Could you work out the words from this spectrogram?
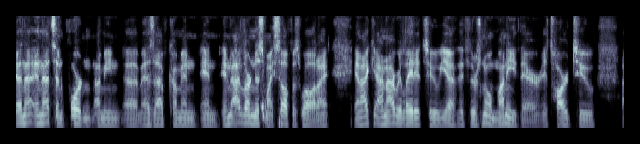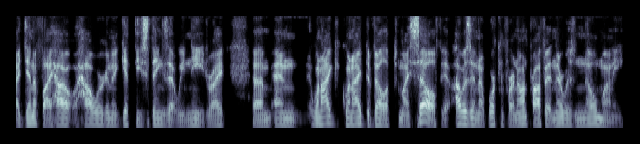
and that, and that's important. I mean, um, as I've come in and and I learned this myself as well, and I and I and I relate it to yeah. If there's no money there, it's hard to identify how how we're going to get these things that we need, right? Um, and when I when I developed myself, I was in a, working for a nonprofit, and there was no money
